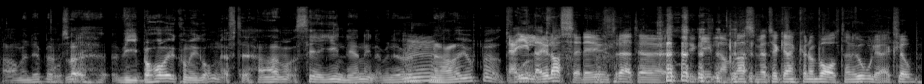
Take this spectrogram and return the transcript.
Ja men det Vibe har ju kommit igång efter. Han har seg inledning men, mm. men han har gjort något. Jag gillar ju Lasse. Det är ju inte det att jag tycker illa om Lasse. Men jag tycker han kunde ha valt en roligare klubb.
